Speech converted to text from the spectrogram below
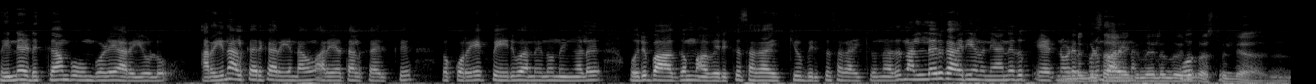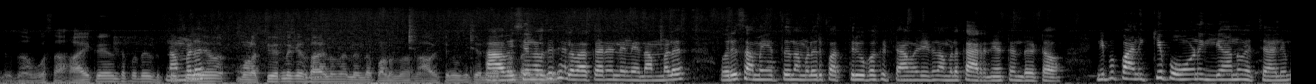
പിന്നെ എടുക്കാൻ പോകുമ്പോഴേ അറിയുള്ളൂ. അറിയുന്ന ആൾക്കാർക്ക് അറിയണ്ടാവും അറിയാത്ത ആൾക്കാർക്ക് ഇപ്പോൾ കുറേ പേര് പറഞ്ഞിരുന്നു നിങ്ങൾ ഒരു ഭാഗം അവർക്ക് സഹായിക്കൂ ഇവർക്ക് സഹായിക്കൂ എന്ന്. അത് നല്ലൊരു കാര്യമാണ്. ഞാനത് ഏട്ടനോട് എപ്പോഴും പറയുന്നത് ആവശ്യങ്ങൾക്ക് ചിലവാക്കാനല്ലേ നമ്മൾ ഒരു സമയത്ത് നമ്മളൊരു പത്ത് രൂപ കിട്ടാൻ വേണ്ടിയിട്ട് നമ്മൾ കരഞ്ഞിട്ടുണ്ട് കേട്ടോ. ഇനിയിപ്പോൾ പണിക്ക് പോകണില്ല എന്ന് വെച്ചാലും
